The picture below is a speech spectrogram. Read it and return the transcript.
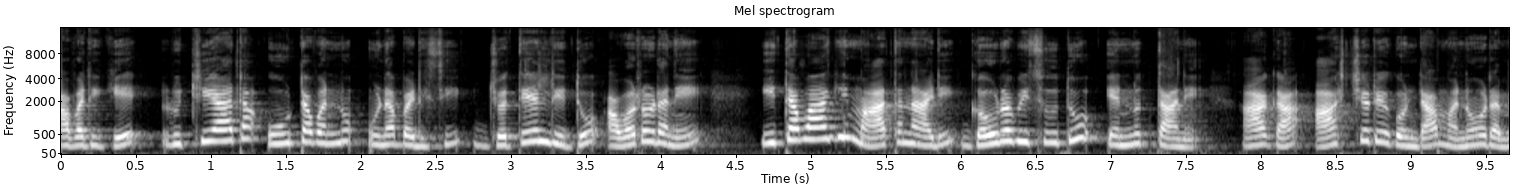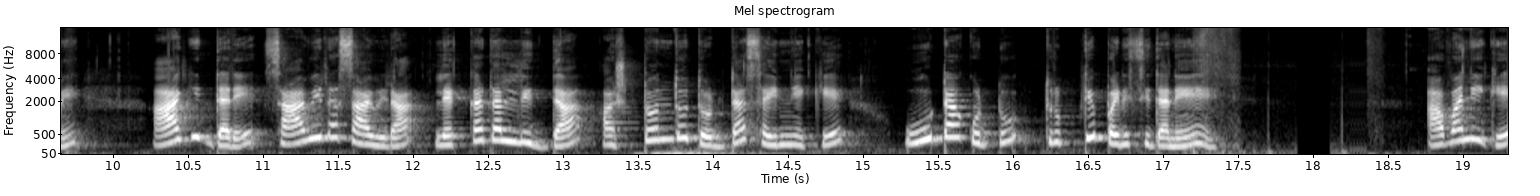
ಅವರಿಗೆ ರುಚಿಯಾದ ಊಟವನ್ನು ಉಣಬಡಿಸಿ ಜೊತೆಯಲ್ಲಿದ್ದು ಅವರೊಡನೆ ಹಿತವಾಗಿ ಮಾತನಾಡಿ ಗೌರವಿಸುವುದು ಎನ್ನುತ್ತಾನೆ. ಆಗ ಆಶ್ಚರ್ಯಗೊಂಡ ಮನೋರಮೆ, ಆಗಿದ್ದರೆ ಸಾವಿರ ಸಾವಿರ ಲೆಕ್ಕದಲ್ಲಿದ್ದ ಅಷ್ಟೊಂದು ದೊಡ್ಡ ಸೈನ್ಯಕ್ಕೆ ಊಟ ಕೊಟ್ಟು ತೃಪ್ತಿಪಡಿಸಿದನೇ? ಅವನಿಗೆ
